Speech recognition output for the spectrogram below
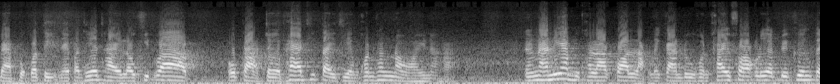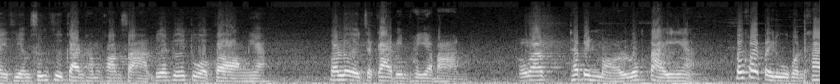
แบบปกติในประเทศไทย เราคิดว่าโอกาสเจอแพทย์ที่ไตเทียมค่อนข้างน้อยนะคะ ดังนั้นเนี่ยบุคลากรหลักในการดูคนไข้ฟอกเลือดด้วยเครื่องไตเทียม ซึ่งคือการทำความสะอาดเลือดด้วยตัวกรองเนี่ย ก็เลยจะกลายเป็นพยาบาล เพราะว่าถ้าเป็นหมอโรคไตเนี่ยไม่ค่อยไปดูคนไข้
